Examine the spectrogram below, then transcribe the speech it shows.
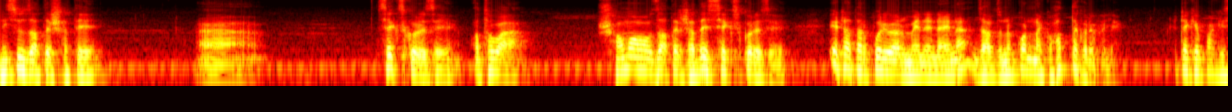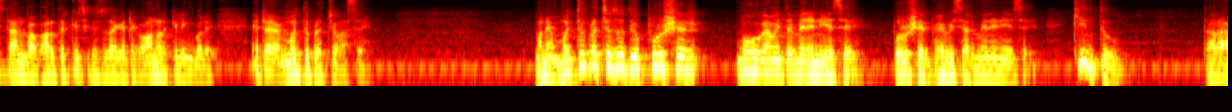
নিচু জাতের সাথে সেক্স করেছে অথবা সম জাতের সাথে সেক্স করেছে, এটা তার পরিবার মেনে নেয় না, যার জন্য কন্যাকে হত্যা করে ফেলে। এটাকে পাকিস্তান বা ভারতের কিছু কিছু জায়গায় এটাকে অনার কিলিং বলে। এটা মধ্যপ্রাচ্য আছে। মানে মধ্যপ্রাচ্য যদিও পুরুষের বহুগামিতা মেনে নিয়েছে, পুরুষের ভ্যাবিচার মেনে নিয়েছে, কিন্তু তারা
